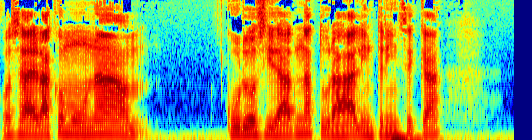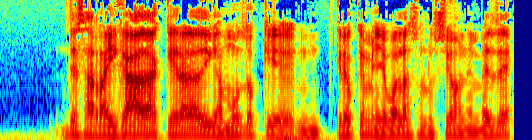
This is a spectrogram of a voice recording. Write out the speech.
O sea, era como una curiosidad natural, intrínseca, desarraigada, que era, digamos, lo que mm, creo que me llevó a la solución. En vez de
